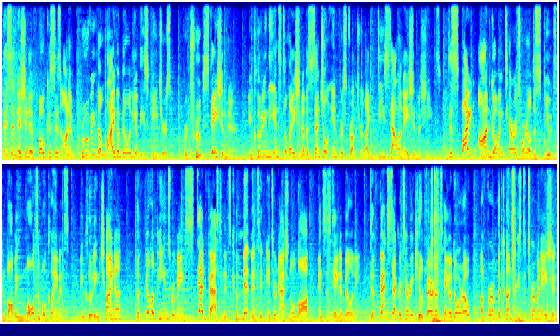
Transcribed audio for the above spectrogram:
This initiative focuses on improving the livability of these features for troops stationed there, including the installation of essential infrastructure like desalination machines. Despite ongoing territorial disputes involving multiple claimants, including China, the Philippines remains steadfast in its commitment to international law and sustainability. Defense Secretary Gilberto Teodoro affirmed the country's determination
